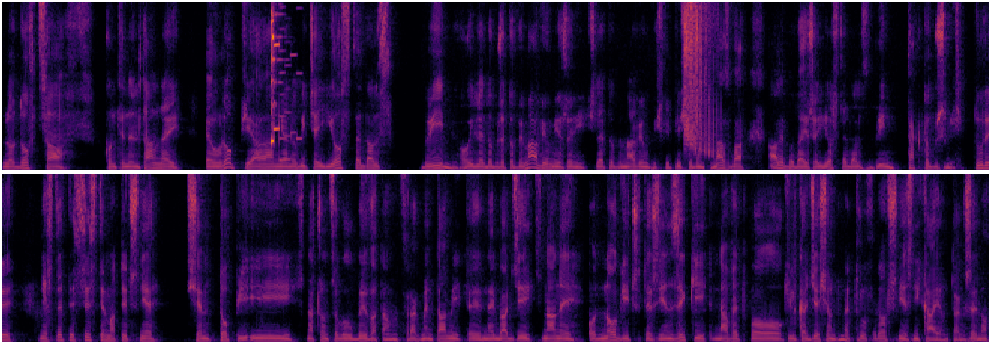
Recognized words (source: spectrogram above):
lodowca w kontynentalnej Europie, a mianowicie Jostedalsbreen. O ile dobrze to wymawiam, jeżeli źle to wymawiam, wyświetli się wam nazwa, ale bodajże Jostedalsbreen, tak to brzmi, który niestety systematycznie się topi i znacząco go ubywa tam fragmentami. Te najbardziej znane odnogi czy też języki nawet po kilkadziesiąt metrów rocznie znikają. Także no,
